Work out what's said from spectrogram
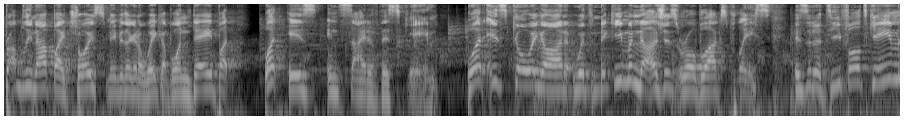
Probably not by choice. Maybe they're going to wake up one day. But what is inside of this game? What is going on with Nicki Minaj's Roblox place? Is it a default game?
